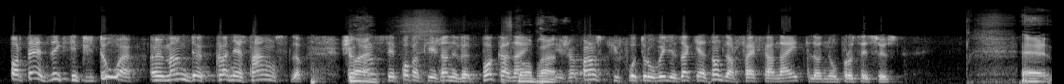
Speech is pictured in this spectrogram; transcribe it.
portais à dire que c'est plutôt un, manque de connaissances. Là. Je pense que c'est pas parce que les gens ne veulent pas connaître, mais je pense qu'il faut trouver les occasions de leur faire connaître nos processus. Euh,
